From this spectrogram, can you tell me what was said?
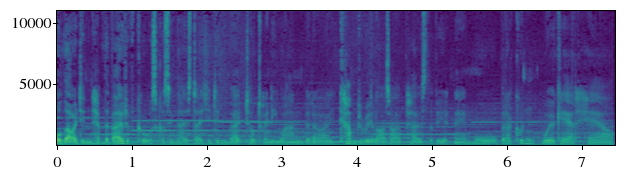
although I didn't have the vote, of course, because in those days you didn't vote till 21. But I come to realise I opposed the Vietnam War, but I couldn't work out how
